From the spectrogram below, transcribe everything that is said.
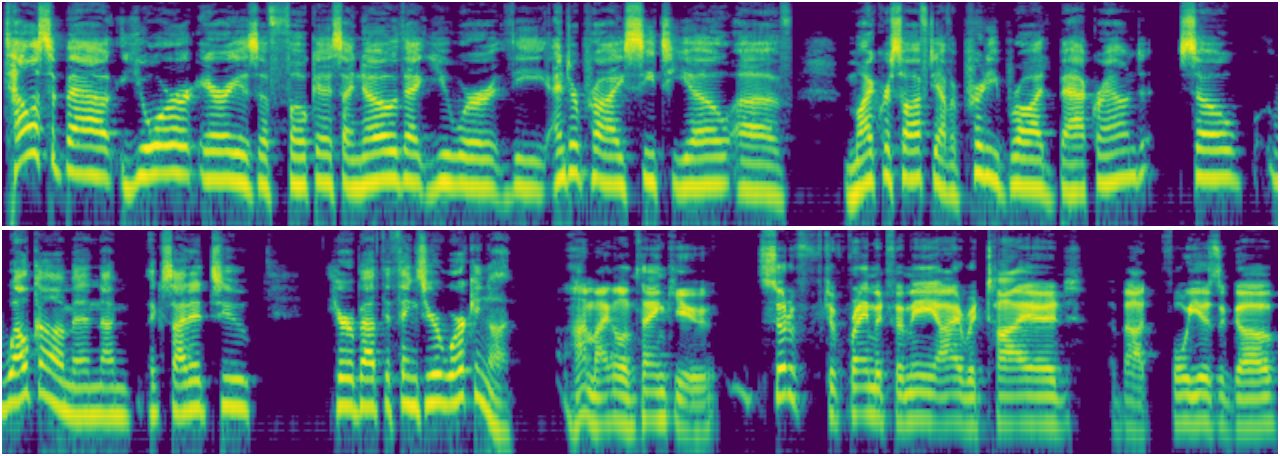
Tell us about your areas of focus. I know that you were the enterprise CTO of Microsoft. You have a pretty broad background. So, welcome, and I'm excited to hear about the things you're working on. Hi, Michael, and thank you. Sort of to frame it for me, I retired about four years ago.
